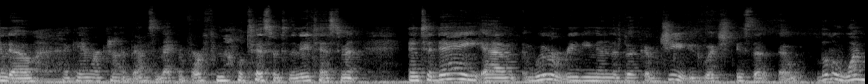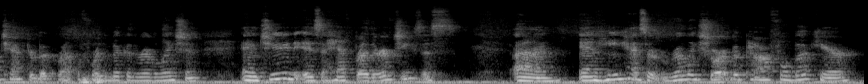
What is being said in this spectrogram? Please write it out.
window. Again, we're kind of bouncing back and forth from the Old Testament to the New Testament. And today um, we were reading in the book of Jude, which is a, a little one chapter book right before the book of the Revelation. And Jude is a half brother of Jesus. Um, and he has a really short but powerful book here.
